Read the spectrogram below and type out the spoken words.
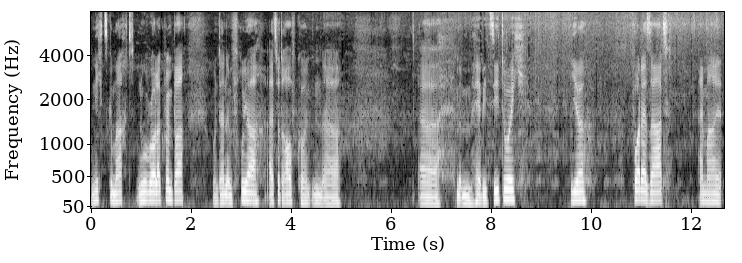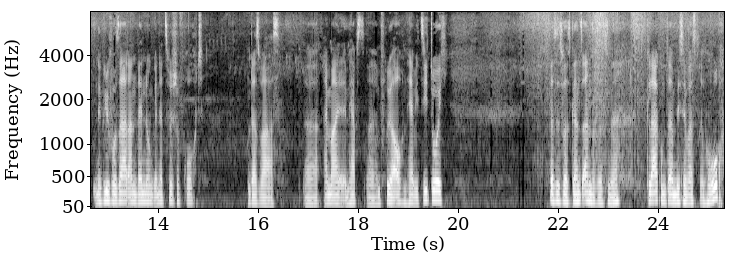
nichts gemacht, nur Roller Crimper. Und dann im Frühjahr, als wir drauf konnten, äh, äh, mit dem Herbizid durch. Hier vor der Saat einmal eine Glyphosat-Anwendung in der Zwischenfrucht und das war's. Äh, einmal im Herbst, äh, im Frühjahr auch ein Herbizid durch. Das ist was ganz anderes, ne? Klar kommt da ein bisschen was drin hoch,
